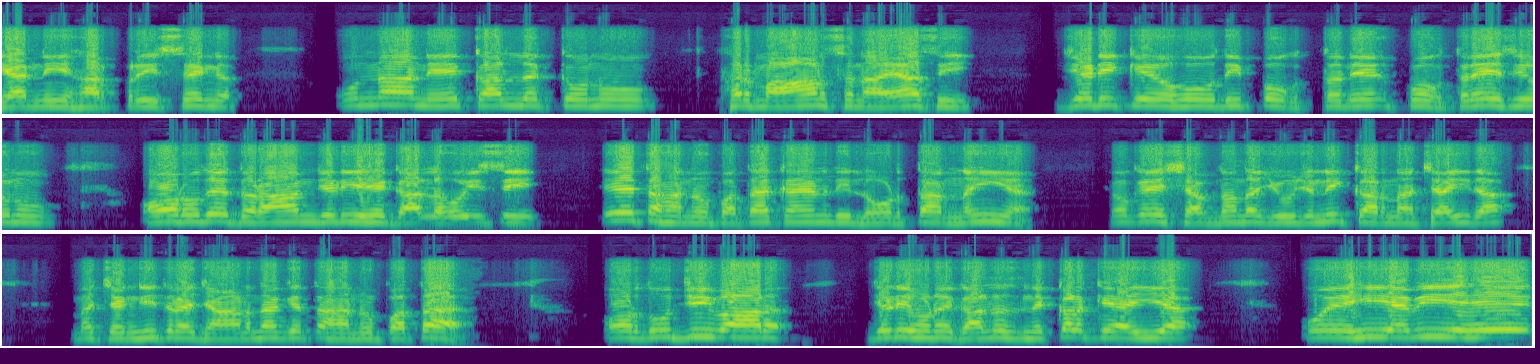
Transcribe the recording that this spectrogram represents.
ਗਿਆਨੀ ਹਰਪ੍ਰੀਤ ਸਿੰਘ, ਉਹਨਾਂ ਨੇ ਕੱਲ ਉਹਨੂੰ ਫਰਮਾਨ ਸੁਣਾਇਆ ਸੀ, ਜਿਹੜੀ ਕਿ ਉਹ ਉਹਦੀ ਭੁਗਤ ਨੇ ਭੁਗਤ ਰਹੇ ਸੀ ਉਹਨੂੰ, ਔਰ ਉਹਦੇ ਦੌਰਾਨ ਜਿਹੜੀ ਇਹ ਗੱਲ ਹੋਈ ਸੀ, ਇਹ ਤੁਹਾਨੂੰ ਪਤਾ ਕਹਿਣ ਦੀ ਲੋੜ ਤਾਂ ਨਹੀਂ ਹੈ, ਕਿਉਂਕਿ ਇਹ ਸ਼ਬਦਾਂ ਦਾ ਯੂਜ਼ ਨਹੀਂ ਕਰਨਾ ਚਾਹੀਦਾ। ਮੈਂ ਚੰਗੀ ਤਰ੍ਹਾਂ ਜਾਣਦਾ ਕਿ ਤੁਹਾਨੂੰ ਪਤਾ ਹੈ। ਔਰ ਦੂਜੀ ਵਾਰ ਜਿਹੜੀ ਹੁਣ ਇਹ ਗੱਲ ਨਿਕਲ ਕੇ ਆਈ ਆ ਉਹ ਇਹੀ ਹੈ ਵੀ ਇਹ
